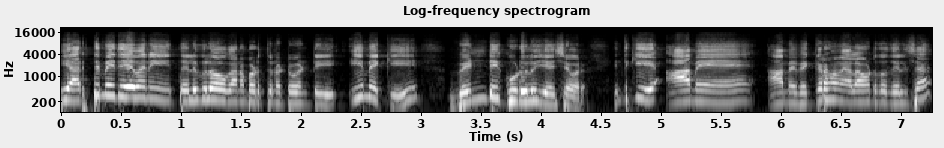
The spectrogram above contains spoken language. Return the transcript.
ఈ అర్తమీదేవని తెలుగులో కనబడుతున్నటువంటి ఈమెకి వెండి గుడులు చేసేవారు. ఇంతకీ ఆమె ఆమె విగ్రహం ఎలా ఉంటుందో తెలుసా?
